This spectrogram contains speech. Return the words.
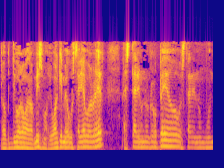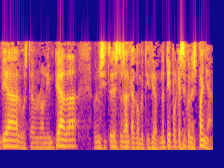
lo digo luego lo mismo. Igual que me gustaría volver a estar en un europeo, o estar en un mundial, o estar en una olimpiada, o en un sitio de estos de alta competición. No tiene por qué ser con España,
